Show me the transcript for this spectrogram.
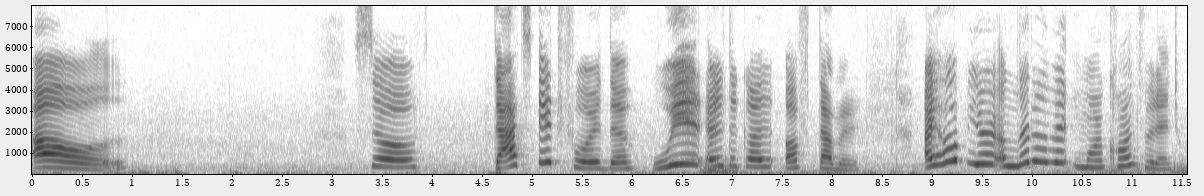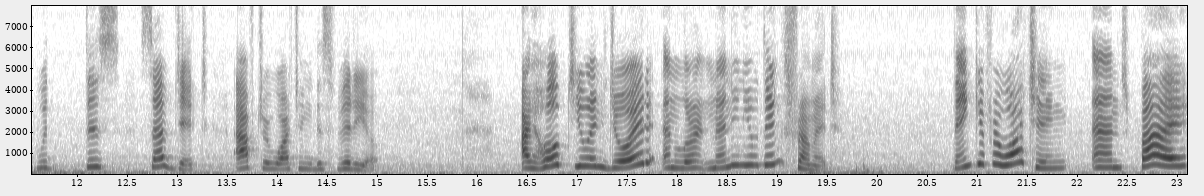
Owl. So that's it for the Uyir Ezhuthukal of Tamil. I hope you're a little bit more confident with this subject after watching this video. I hoped you enjoyed and learned many new things from it. Thank you for watching and bye!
